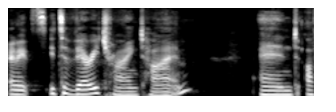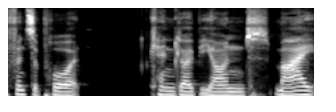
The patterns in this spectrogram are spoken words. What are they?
And it's it's a very trying time, and often support can go beyond my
